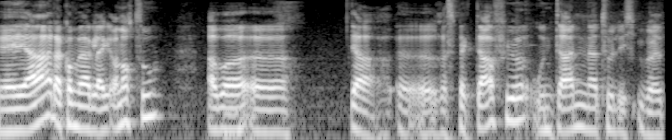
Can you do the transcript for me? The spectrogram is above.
Ja, ja, da kommen wir ja gleich auch noch zu. Aber äh, ja, äh, Respekt dafür. Und dann natürlich über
